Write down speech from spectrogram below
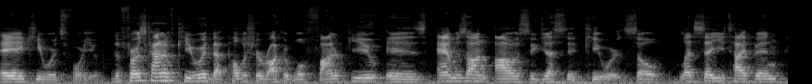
AA keywords for you. The first kind of keyword that Publisher Rocket will find for you is Amazon auto suggested keywords. So let's say you type in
